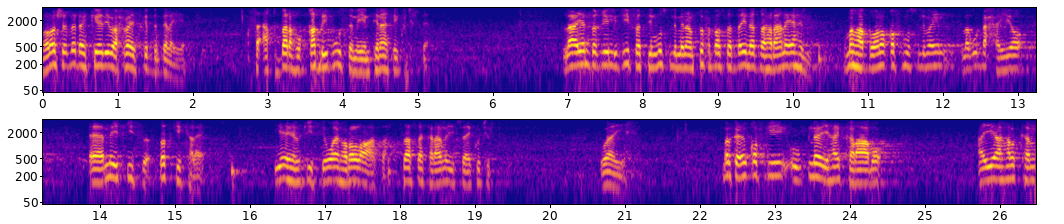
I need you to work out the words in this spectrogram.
nolosha dhadhankeediiba waxbaa iska bedelaya faaqbarahu qabri buu sameeyey imtinaankay ku jirtaa. Laa yanbagii lijiifati muslimin an tuxbasa bayna dahraanay ahli. Ma haboono qof muslima in lagu dhaxayo maydkiisa dadkii kale iyo ehelkiisii waa in hore loo aasa. Saasaa karaamadiisu ay ku jirto waaya marka in qofkii uu leeyahay karaamo ayaa halkan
